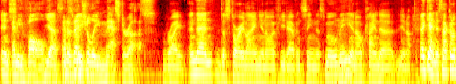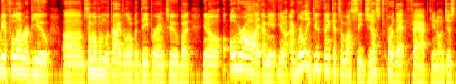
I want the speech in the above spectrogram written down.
And and, evolve yes, and and eventually master us. Right. And then the storyline, you know, if you haven't seen this movie, Mm-hmm. you know, kind of, you know, again, it's not going to be a full on review. Um, some of them we'll dive a little bit deeper into, but, you know, overall, I, I mean, you know, I really do think it's a must see just for that fact, you know, just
